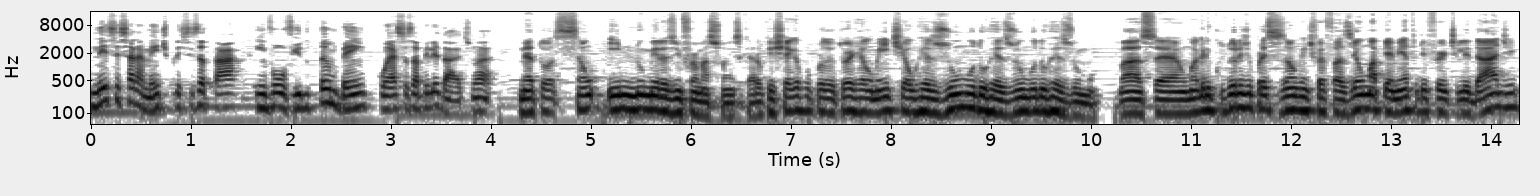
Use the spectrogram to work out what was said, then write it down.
necessariamente precisa estar tá envolvido também com essas habilidades, não é? Neto, são inúmeras informações, cara. O que chega para o produtor realmente é o resumo do resumo do resumo. Mas é uma agricultura de precisão que a gente vai fazer, um mapeamento de fertilidade.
